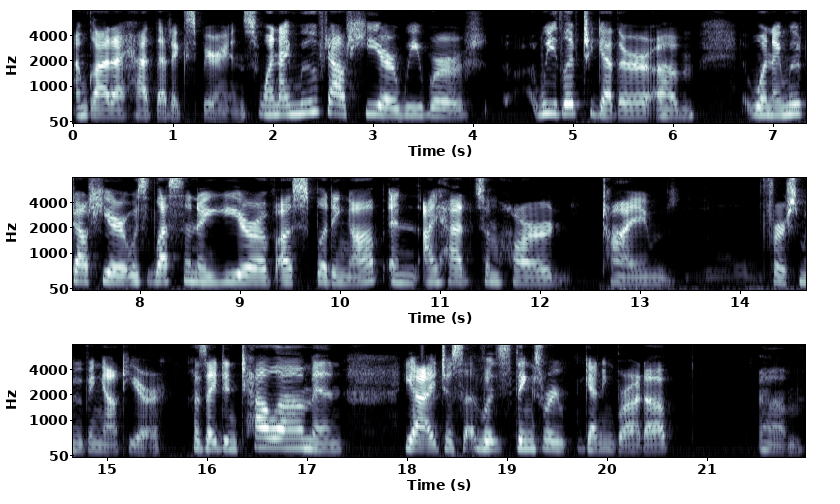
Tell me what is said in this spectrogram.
i'm glad i had that experience when i moved out here we were we lived together um when i moved out here it was less than a year of us splitting up and i had some hard times first moving out here because i didn't tell him and yeah i just was things were getting brought up um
